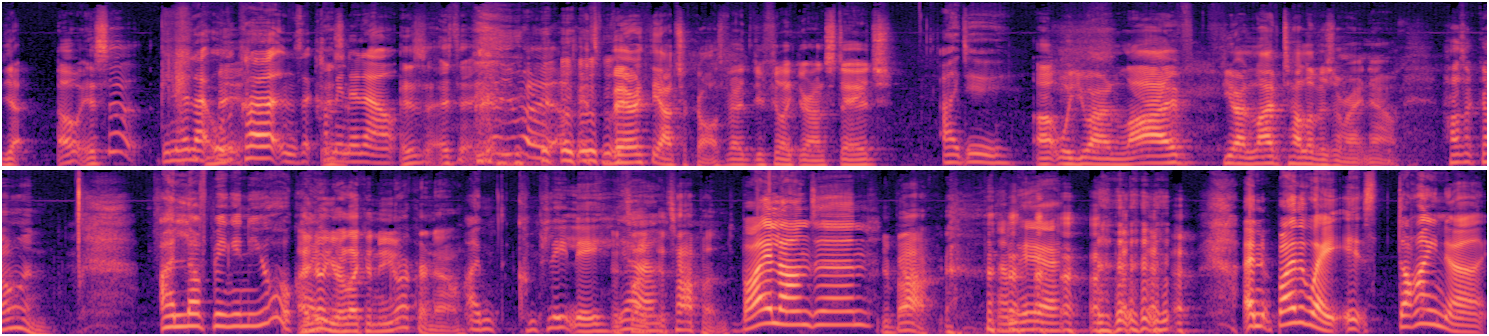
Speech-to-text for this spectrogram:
Yeah. Oh, is it? You know, like all the curtains that come is in it- and out. Is, is it? Yeah, you're right. it's very theatrical. It's very, do you feel like you're on stage? I do. Uh, well, you are on live. You're on live television right now. How's it going? I love being in New York. I know you're like a New Yorker now. I'm completely. It's yeah. like it's happened. Bye, London. You're back. I'm here. and by the way, it's Dinah,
